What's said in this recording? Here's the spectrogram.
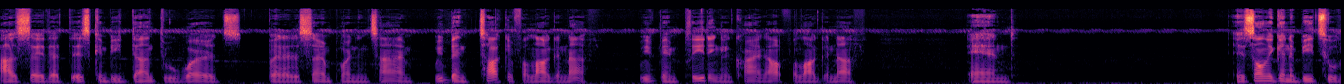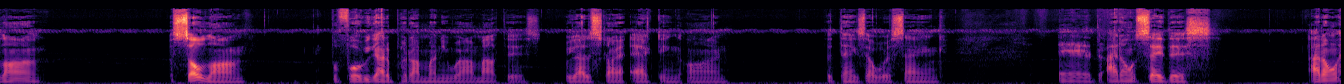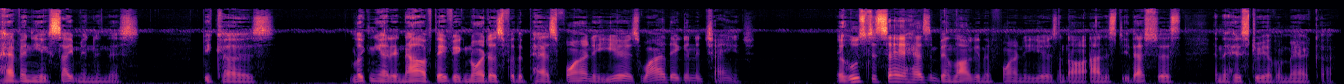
I'll say that this can be done through words, but at a certain point in time, we've been talking for long enough. We've been pleading and crying out for long enough. And it's only going to be too long, so long, before we got to put our money where our mouth is. We got to start acting on the things that we're saying. And I don't say this, I don't have any excitement in this because looking at it now, if they've ignored us for the past 400 years, why are they going to change? And who's to say it hasn't been longer than 400 years, in all honesty? That's just in the history of America.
